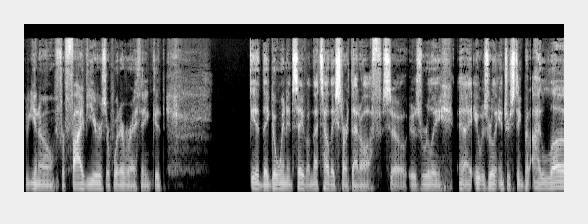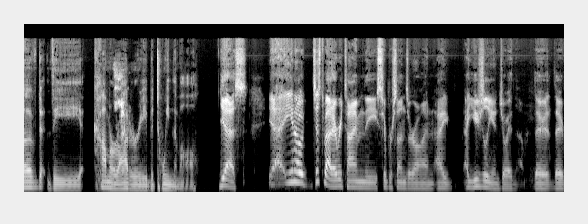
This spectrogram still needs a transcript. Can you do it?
you know for five years or whatever i think it yeah, they go in and save them. That's how they start that off. So it was really, uh, it was really interesting. But I loved the camaraderie between them all. Yes. Yeah, you know, just about every time the Super Sons are on, I I usually enjoy them. There there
